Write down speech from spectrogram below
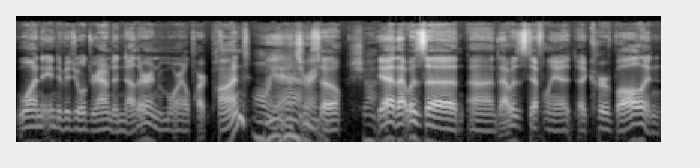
one individual drowned another in Memorial Park Pond. Oh, yeah, yeah. that's right. So Shot. yeah, that was uh, uh, that was definitely a, a curveball and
